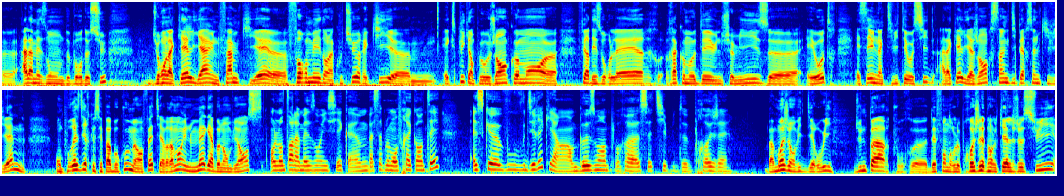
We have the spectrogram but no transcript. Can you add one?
euh, à la maison de Bourg-Dessus durant laquelle il y a une femme qui est euh, formée dans la couture et qui euh, explique un peu aux gens comment euh, faire des ourlets, raccommoder une chemise euh, et autres. Et c'est une activité aussi à laquelle il y a genre 5-10 personnes qui viennent. On pourrait se dire que c'est pas beaucoup, mais en fait, il y a vraiment une méga bonne ambiance. On l'entend, la maison ici est quand même passablement fréquentée. Est-ce que vous vous direz qu'il y a un besoin pour ce type de projet? Bah moi j'ai envie de dire oui. D'une part pour défendre le projet dans lequel je suis,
